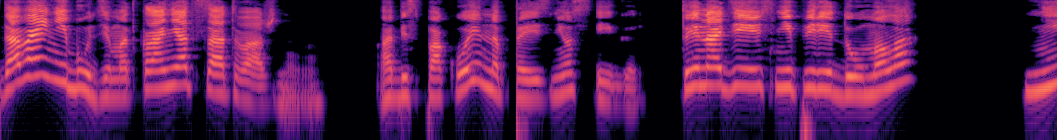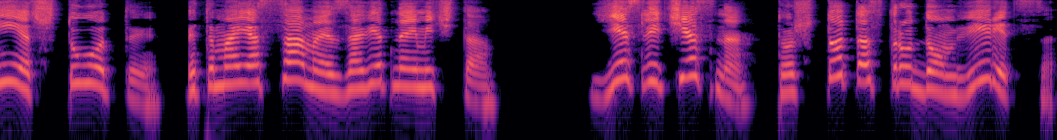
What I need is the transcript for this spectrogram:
Давай не будем отклоняться от важного. Обеспокоенно произнес Игорь. Ты, надеюсь, не передумала? Нет, что ты. Это моя самая заветная мечта. Если честно, то что-то с трудом верится,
